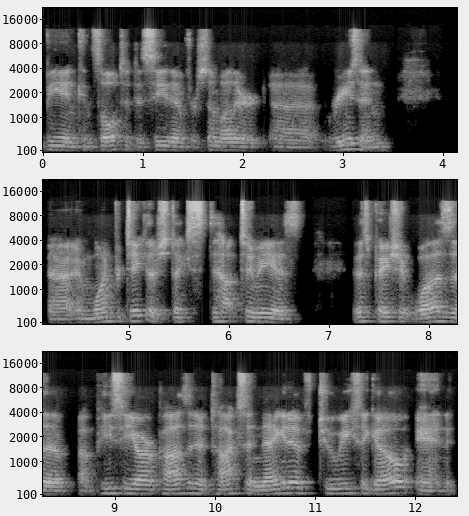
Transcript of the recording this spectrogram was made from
being consulted to see them for some other uh, reason. Uh, and one particular sticks out to me is this patient was a, a PCR positive, toxin negative two weeks ago and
